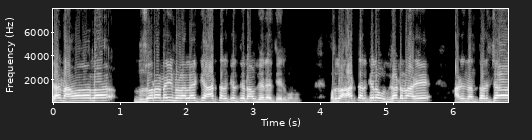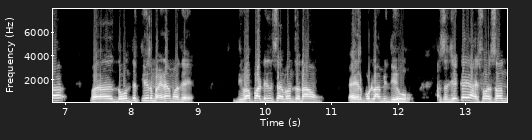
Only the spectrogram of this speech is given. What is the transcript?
त्या नावाला दुजोरा नाही मिळाला की आठ तारखेला ते नाव देण्यात येईल म्हणून. परंतु आठ तारखेला उद्घाटन आहे आणि नंतरच्या दोन ते तीन महिन्यामध्ये दिवा पाटील साहेबांचं नाव या एअरपोर्टला आम्ही देऊ असं जे काही आश्वासन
